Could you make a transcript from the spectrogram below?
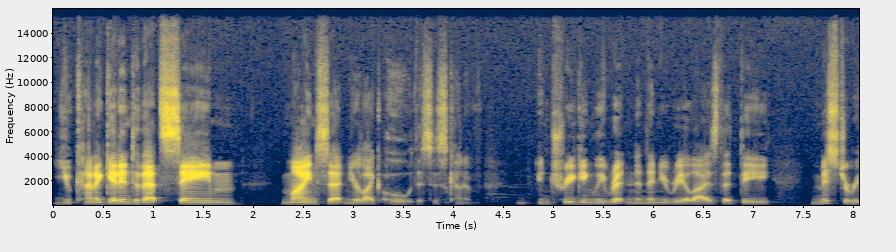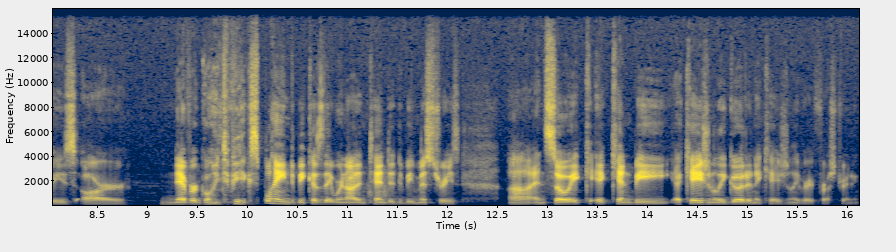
you kind of get into that same mindset and you're like, oh, this is kind of intriguingly written. And then you realize that the mysteries are never going to be explained because they were not intended to be mysteries. Uh, and so it, it can be occasionally good and occasionally very frustrating.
